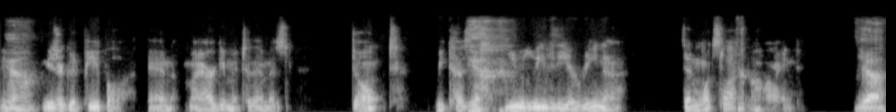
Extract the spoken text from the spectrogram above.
Yeah. These are good people. And my argument to them is don't because yeah. if you leave the arena, then what's left yeah. behind? Yeah.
